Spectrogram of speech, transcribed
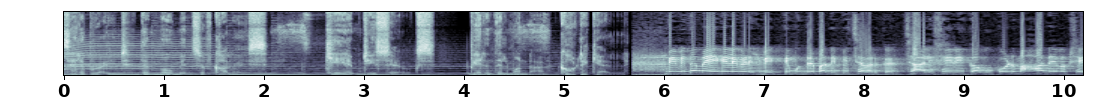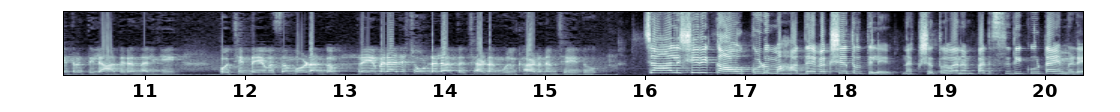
Celebrate the moments of colors. KMT Silks, പെരിന്തൽമണ്ണ കോട്ടയ്ക്കൽ വിവിധ മേഖലകളിൽ വ്യക്തിമുദ്ര പതിപ്പിച്ചവർക്ക് ചാലിശ്ശേരി കവുക്കോട് മഹാദേവ ക്ഷേത്രത്തിൽ ആദരം നൽകി. കൊച്ചിൻ ദേവസ്വം ബോർഡ് അംഗം പ്രേമരാജ ചൂണ്ടലാത്ത് ചടങ്ങ് ഉദ്ഘാടനം ചെയ്തു. ചാലശ്ശേരി കാവുക്കോട് മഹാദേവ ക്ഷേത്രത്തിലെ നക്ഷത്രവനം പരിസ്ഥിതി കൂട്ടായ്മയുടെ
